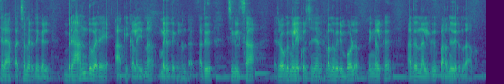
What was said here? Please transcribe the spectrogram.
ചില പച്ചമരുന്നുകൾ ഭ്രാന്ത് വരെ ആക്കിക്കളയുന്ന മരുന്നുകളുണ്ട്. അത് ചികിത്സ രോഗങ്ങളെക്കുറിച്ച് ഞാൻ കടന്നു വരുമ്പോൾ നിങ്ങൾക്ക് അത് നൽകി പറഞ്ഞു തരുന്നതാണ്.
